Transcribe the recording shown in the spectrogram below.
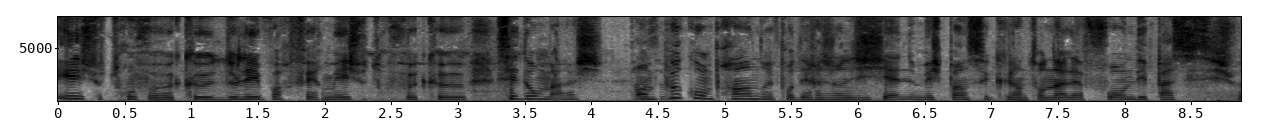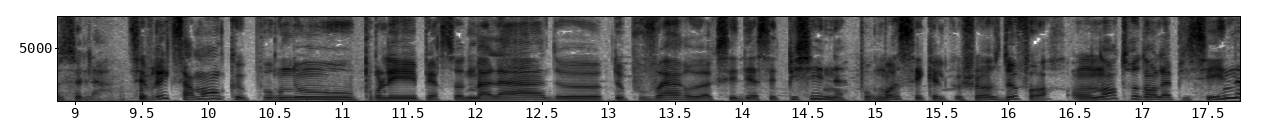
Et je trouve que de les voir fermer, je trouve que c'est dommage. On peut comprendre pour des raisons d'hygiène, mais je pense que quand on a la foi, on dépasse ces choses-là. C'est vrai que ça manque pour nous, pour les personnes malades, de pouvoir euh, accéder à cette piscine. Pour moi, c'est quelque chose de fort. On entre dans la piscine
